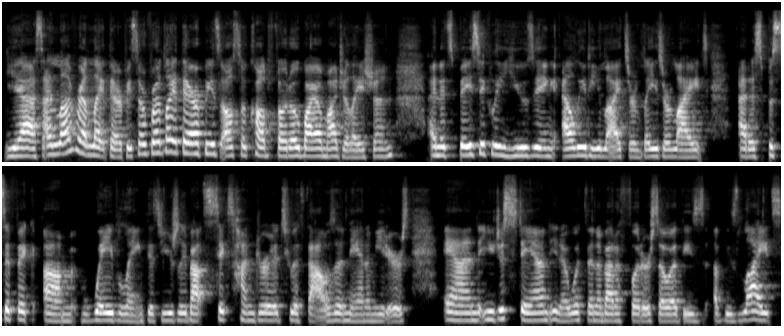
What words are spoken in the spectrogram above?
Yes, I love red light therapy. So, red light therapy is also called photobiomodulation, and it's basically using LED lights or laser lights at a specific um, wavelength. It's usually about 600 to 1,000 nanometers, and you just stand, you know, within about a foot or so of these of these lights.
